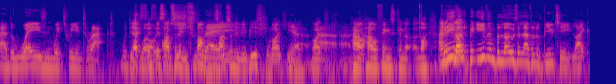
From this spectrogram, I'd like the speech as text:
Uh, the ways in which we interact with this Yes, it's, world it's are absolutely stunning. It's absolutely beautiful. Like yeah, know, like uh, how how things can uh, like and but even like, but even below the level of beauty, like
